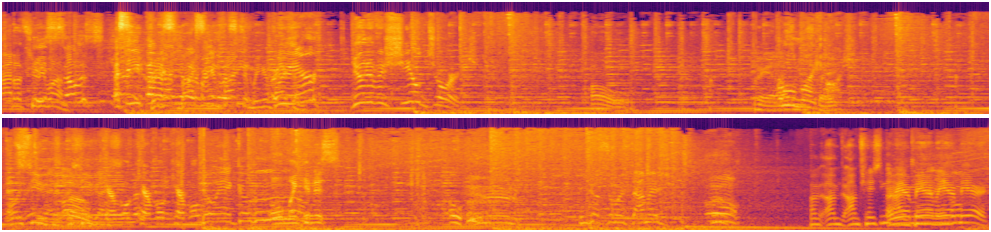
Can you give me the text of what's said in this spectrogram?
Out of He's 2v1. so scary. I see you back, I see you back, We can I see him. Are you him. here? Do it with a shield, George. Oh. Okay. that Oh my mistake. gosh. oh, I see you guys. I Oh, you careful, careful, careful. Go, Ant, go, go, go. Oh my goodness. Oh. He got so much damage. Oh. I'm, I'm, I'm chasing. I'm here, I'm here, I'm here, I'm here.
